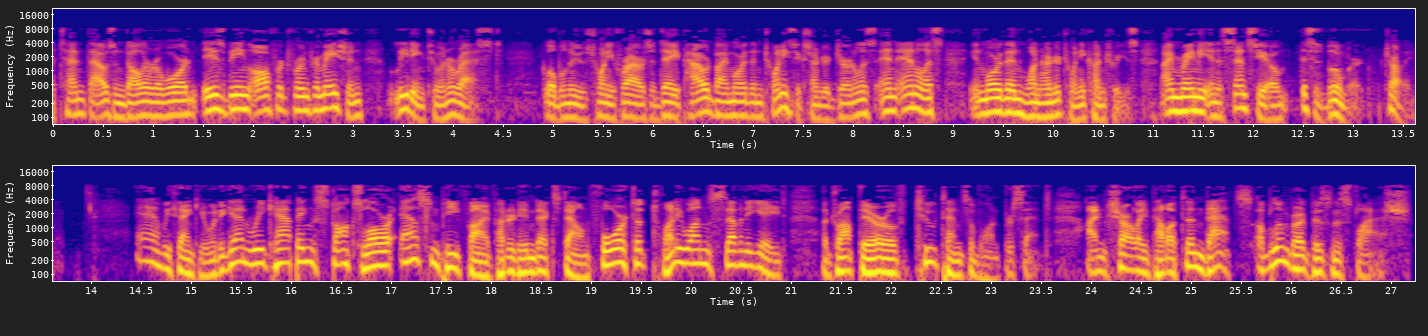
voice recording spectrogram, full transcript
A $10,000 reward is being offered for information leading to an arrest. Global News 24 hours a day, powered by more than 2,600 journalists and analysts in more than 120 countries. I'm Ramy Inocencio. This is Bloomberg. Charlie. And we thank you. And again, recapping stocks lower S&P 500 index down 4 to 2178, a drop there of two tenths of 1%. I'm Charlie Pelleton. That's a Bloomberg Business Flash.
